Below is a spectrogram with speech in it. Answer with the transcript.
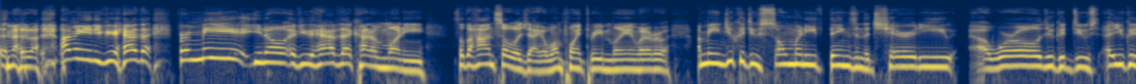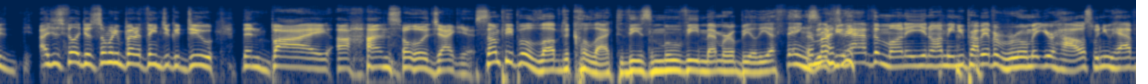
Not at all. I mean, if you have that, for me, you know, if you have that kind of money, so the Han Solo jacket, 1.3 million, whatever. I mean, you could do so many things in the charity uh, world. You could do, uh, you could. I just feel like there's so many better things you could do than buy a Han Solo jacket. Some people love to collect these movie memorabilia things. And if you me- have the money, you know, I mean, you probably have a room at your house when you have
